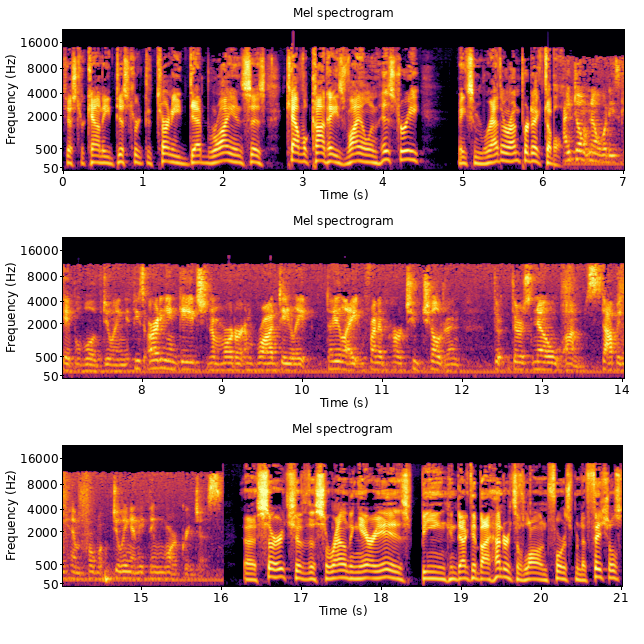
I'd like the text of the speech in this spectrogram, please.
Chester County District Attorney Deb Ryan says Cavalcante's violent history makes him rather unpredictable. I don't know what he's capable of doing. If he's already engaged in a murder in broad daylight, daylight in front of her two children, there, there's no um, stopping him from doing anything more egregious. A search of the surrounding area is being conducted by hundreds of law enforcement officials,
